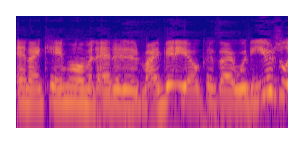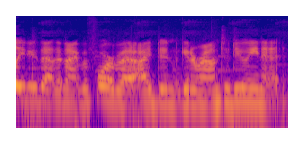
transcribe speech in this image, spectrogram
And I came home and edited my video because I would usually do that the night before, but I didn't get around to doing it.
